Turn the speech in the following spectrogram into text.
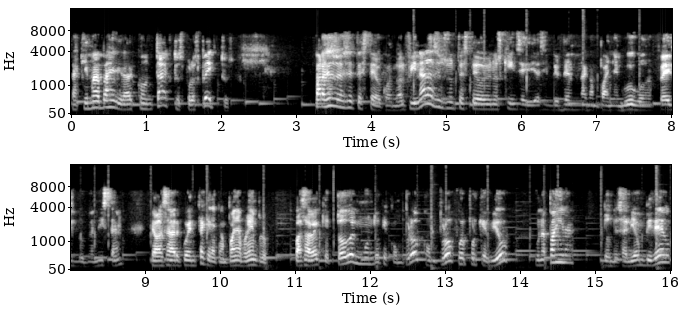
la que más va a generar contactos, prospectos. Para eso es ese testeo. Cuando al final haces un testeo de unos 15 días, inviertes en una campaña en Google, en Facebook, en Instagram, te vas a dar cuenta que la campaña, por ejemplo, vas a ver que todo el mundo que compró, compró fue porque vio una página donde salía un video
